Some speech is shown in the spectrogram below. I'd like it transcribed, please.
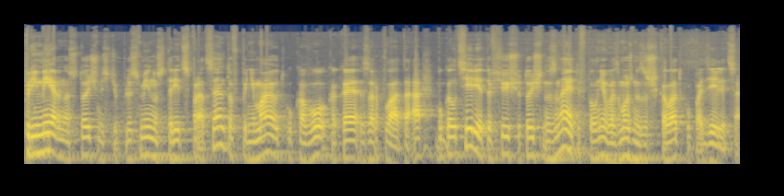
примерно с точностью плюс-минус 30% понимают, у кого какая зарплата. А бухгалтерия это все еще точно знает и вполне возможно за шоколадку поделится.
